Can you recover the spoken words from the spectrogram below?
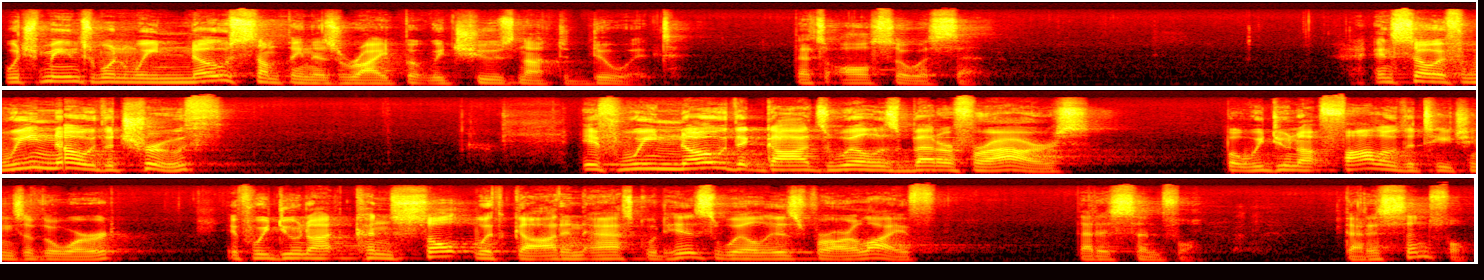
which means when we know something is right, but we choose not to do it, that's also a sin. And so if we know the truth, if we know that God's will is better for ours, but we do not follow the teachings of the word, if we do not consult with God and ask what his will is for our life, that is sinful. That is sinful.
